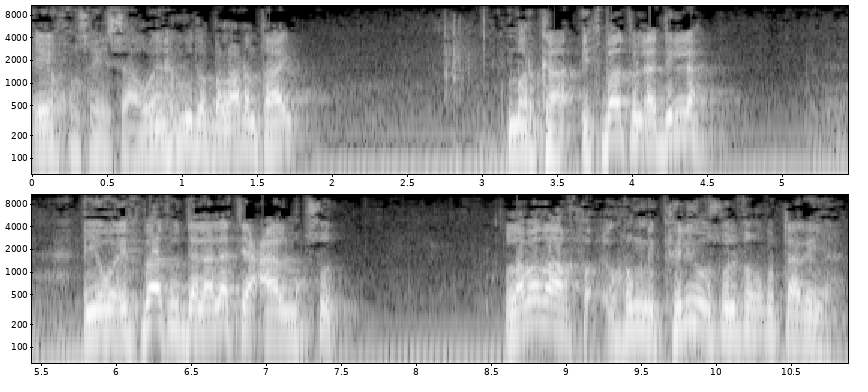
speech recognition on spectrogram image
ayay khusaysaa. Wayna ka guda tahay. Marka ihbaat اladila iyo wa ihbaatu dalaalatiha cala اlmaqsuud labadaa rugni keliya usul fiq ku taagan yahay.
